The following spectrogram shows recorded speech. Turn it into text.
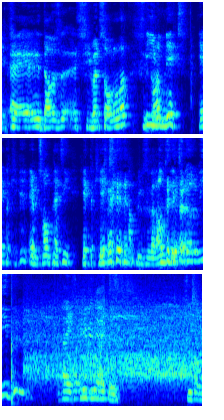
Nicks. Uh, that was, uh, she went solo, lad. Stevie gone. Nicks hit the ki- um, Tom Petty hit the kicks and booted it out. Do you know what I mean? Like, Stevie Nicks. She's done,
